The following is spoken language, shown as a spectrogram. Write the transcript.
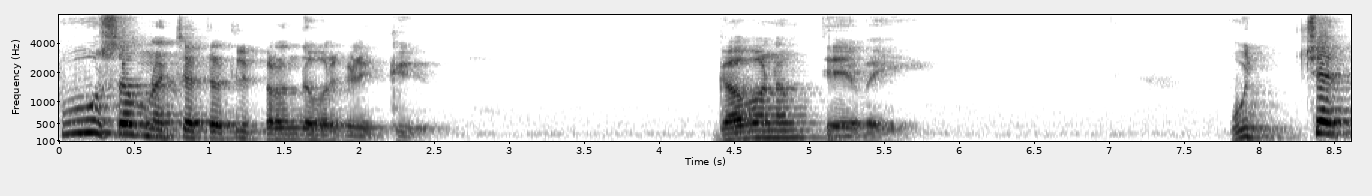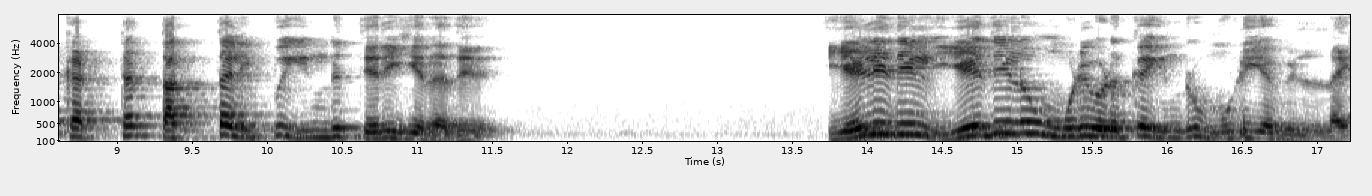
பூசம் நட்சத்திரத்தில் பிறந்தவர்களுக்கு கவனம் தேவை. உச்சக்கட்ட தத்தளிப்பு இன்று தெரிகிறது. எளிதில் எதிலும் முடிவெடுக்க இன்று முடியவில்லை.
